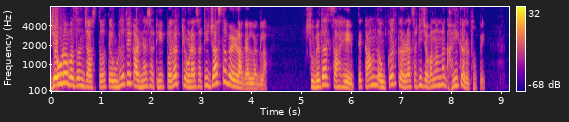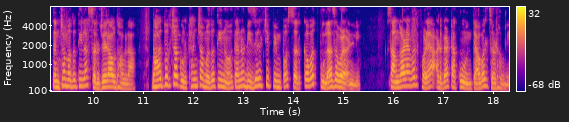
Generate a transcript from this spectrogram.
जेवढं वजन जास्त तेवढं ते काढण्यासाठी परत ठेवण्यासाठी जास्त वेळ लागायला लागला. सुभेदार साहेब ते काम लवकर करण्यासाठी जवानांना घाई करत होते. त्यांच्या मदतीला सर्जेराव धावला. बहादूरच्या गुरख्यांच्या मदतीनं त्यानं डिझेलची पिंप सरकवत पुलाजवळ आणली. सांगाड्यावर फळ्या आडव्या टाकून त्यावर चढवली.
